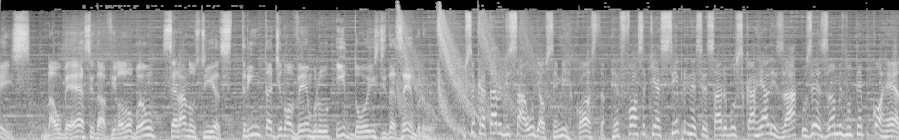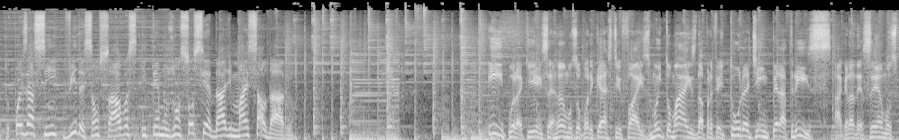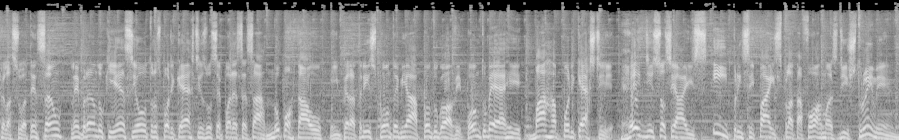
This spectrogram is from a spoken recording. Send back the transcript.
Na UBS da Vila Lobão, será nos dias 30 de novembro e 2 de dezembro. O secretário de Saúde, Alcemir Costa, reforça que é sempre necessário buscar realizar os exames no tempo correto, pois assim vidas são salvas e temos uma sociedade mais saudável. E por aqui encerramos o podcast Faz Muito Mais da Prefeitura de Imperatriz. Agradecemos pela sua atenção. Lembrando que esse e outros podcasts você pode acessar no portal imperatriz.ma.gov.br barra podcast, redes sociais e principais plataformas de streaming.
